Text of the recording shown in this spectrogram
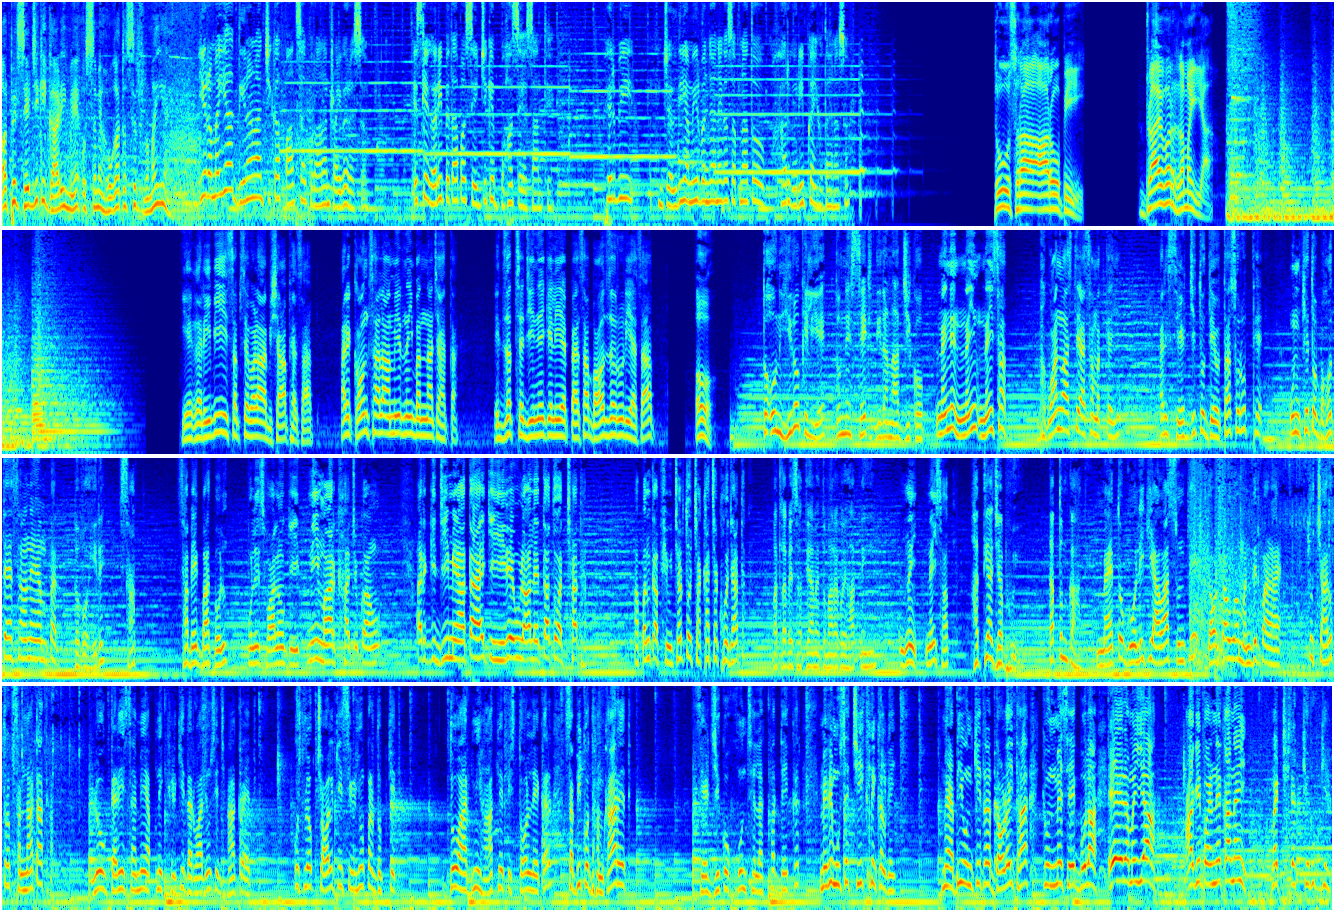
और फिर सेठ जी की गाड़ी में उस समय होगा तो सिर्फ़ रमैया है। ये रमैया दीनानाथ जी का पाँच साल पुराना ड्राइवर है सर। इसके गरीब पिता पर सेठ जी के बहुत से एहसान थे। फिर भी जल्दी अमीर बन जाने का सपना तो हर गरीब का ही होता है ना सर? दूसरा आरोपी ड्राइवर रमैया। ये गरीबी सबसे बड़ा अभिशाप है साहब। अरे कौन साला अमीर नहीं बनना चाहता? इज़्ज़त से जीने के लिए पैसा बहुत ज़रूरी है साहब। ओ तो उन हीरो के लिए तुमने सेठ दीनानाथ जी को नहीं नहीं नहीं नहीं साहब। भगवान वास्ते ऐसा मत कहिए। अरे सेठ जी तो देवता स्वरूप थे। उनके तो बहुत एहसान है हम पर। तो वो हीरे? साहब साहब एक बात बोलूँ पुलिस वालों की इतनी मार खा चुका हूँ। अरे कि जी में आता है कि हीरे उड़ा लेता तो अच्छा था। अपन का फ्यूचर तो चकाचक हो जाता। मतलब इस हत्या में तुम्हारा कोई हाथ नहीं है? नहीं नहीं साहब। हत्या जब हुई तब तुम कहाँ थे? मैं तो गोली की आवाज़ सुन के दौड़ता हुआ मंदिर पर आया। तो चारों तरफ़ सन्नाटा था। लोग डरे समय अपने खिड़की दरवाजों से झाँक रहे थे। कुछ लोग चौल की सीढ़ियों पर दुबके थे। दो आदमी हाथ में पिस्तौल लेकर सभी को धमका रहे थे। सेठ जी को खून से लथपथ देखकर मेरे मुँह से चीख निकल गई। मैं अभी उनकी तरफ़ दौड़ा ही था कि उनमें से एक बोला, ए रमैया, आगे बढ़ने का नहीं, मैं ठिठक के रुक गया।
